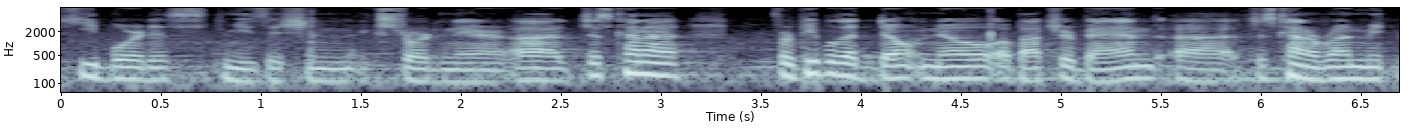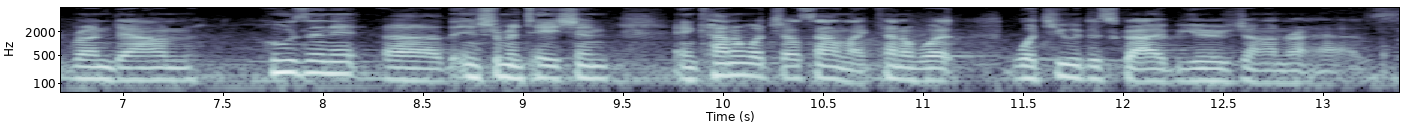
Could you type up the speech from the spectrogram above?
keyboardist, musician extraordinaire. Uh, just kind of for people that don't know about your band, uh, just kind of run me run down who's in it, uh, the instrumentation, and kind of what y'all sound like. Kind of what what you would describe your genre as.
